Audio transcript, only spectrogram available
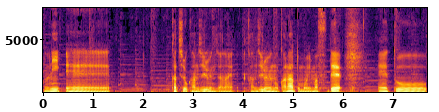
のに、えー、価値を感じるんじゃない感じるのかなと思います。でえっ、ー、と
